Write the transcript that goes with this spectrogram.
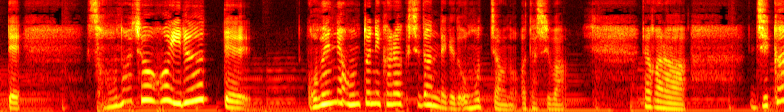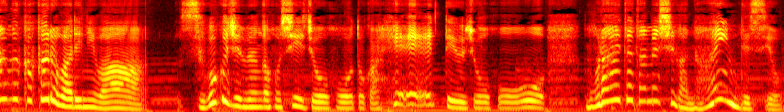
って、その情報いるって、ごめんね、本当に辛口なんだけど思っちゃうの、私は。だから、時間がかかる割には、すごく自分が欲しい情報とか、へーっていう情報をもらえた試しがないんですよ。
